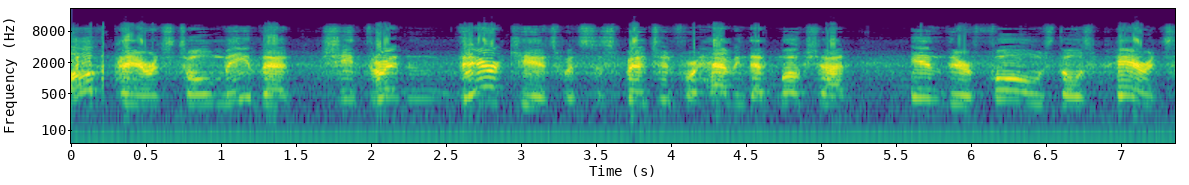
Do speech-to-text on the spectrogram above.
Other parents told me that she threatened their kids with suspension for having that mugshot in their phones. Those parents,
